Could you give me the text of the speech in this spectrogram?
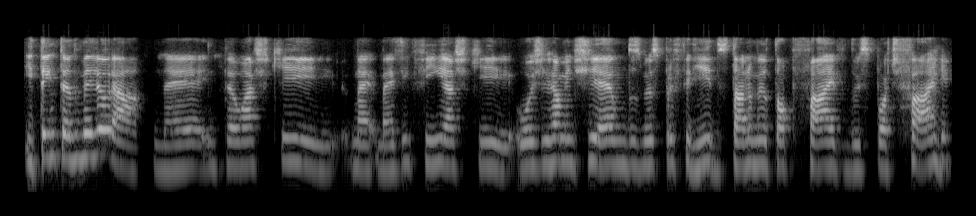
e tentando melhorar, né? Então acho que, mas, mas enfim, acho que hoje realmente é um dos meus preferidos, está no meu top 5 do Spotify,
